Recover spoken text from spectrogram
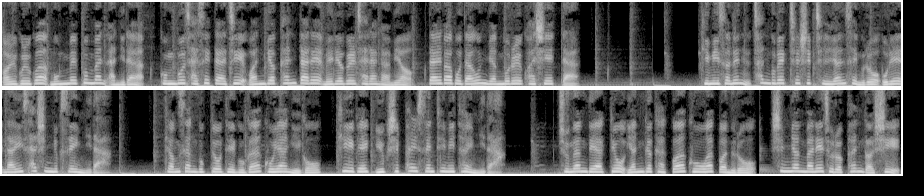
얼굴과 몸매뿐만 아니라 공부 자세까지 완벽한 딸의 매력을 자랑하며 딸바보다운 면모를 과시했다. 김희선은 1977년생으로 올해 나이 46세입니다. 경상북도 대구가 고향이고 키 168cm입니다. 중앙대학교 연극학과 9학번으로 10년 만에 졸업한 것이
